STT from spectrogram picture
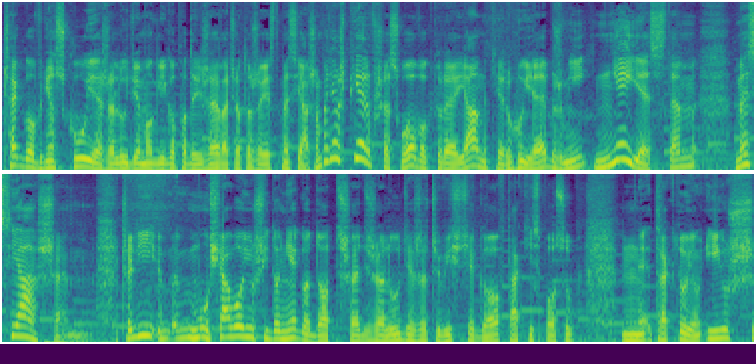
czego wnioskuję, że ludzie mogli go podejrzewać o to, że jest Mesjaszem, ponieważ pierwsze słowo, które Jan kieruje brzmi nie jestem Mesjaszem, czyli musiało już i do niego dotrzeć, że ludzie rzeczywiście go w taki sposób traktują. I już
